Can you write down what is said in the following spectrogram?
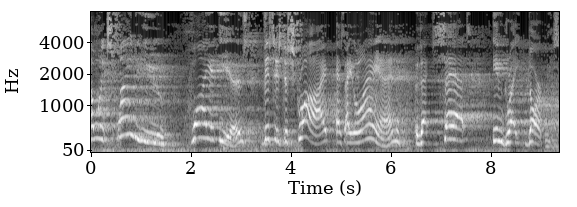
I want to explain to you why it is this is described as a land that sat in great darkness.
